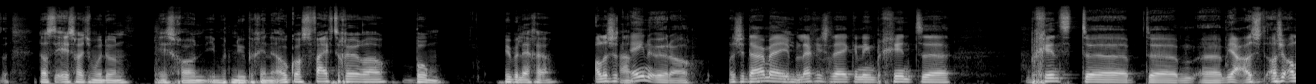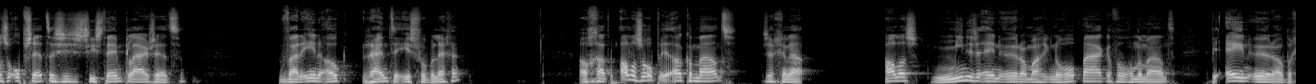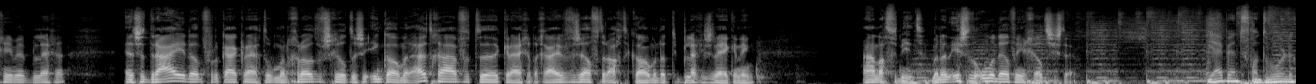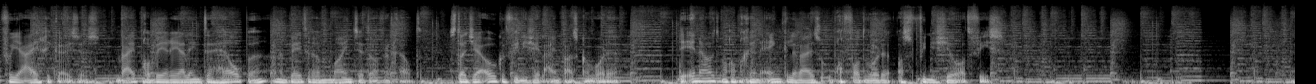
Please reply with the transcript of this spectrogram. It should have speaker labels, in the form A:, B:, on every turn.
A: Dat is het eerste wat je moet doen. Is gewoon, je moet nu beginnen. Ook als 50 euro, boom. Nu beleggen.
B: Al is het
A: Aan.
B: 1 euro. Als je daarmee je beleggingsrekening begint, eh, begint te... te eh, ja, als, als je alles opzet, als je je systeem klaarzet... waarin ook ruimte is voor beleggen. Al gaat alles op elke maand, zeg je nou... alles minus 1 euro mag ik nog opmaken volgende maand. Heb je 1 euro, begin je met beleggen. En zodra je dan voor elkaar krijgt om een groot verschil tussen inkomen en uitgaven te krijgen... dan ga je vanzelf erachter komen dat die beleggingsrekening aandacht verdient. Maar dan is het onderdeel van je geldsysteem.
C: Jij bent verantwoordelijk voor je eigen keuzes. Wij proberen je alleen te helpen aan een betere mindset over geld, zodat jij ook een financiële eindbaas kan worden. De inhoud mag op geen enkele wijze opgevat worden als financieel advies.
